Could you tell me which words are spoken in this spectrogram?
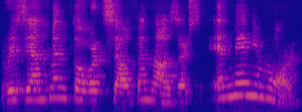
resentment towards self and others, and many more.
